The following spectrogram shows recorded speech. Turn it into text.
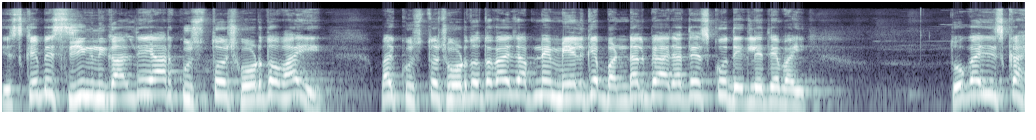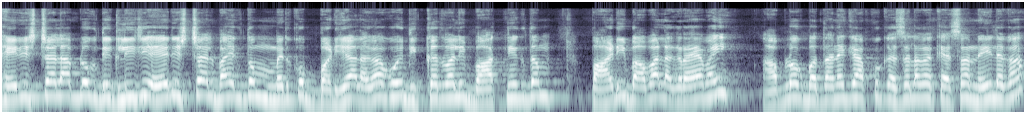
इसके भी सींग निकाल दिए यार, कुछ तो छोड़ दो भाई। भाई, कुछ तो छोड़ दो तो गाइज़ अपने मेल के बंडल पे आ जाते हैं, इसको देख लेते हैं भाई। तो गाइज़ इसका हेयर स्टाइल आप लोग देख लीजिए। हेयर स्टाइल भाई, एकदम मेरे को बढ़िया लगा। कोई दिक्कत वाली बात नहीं, एकदम पहाड़ी बाबा लग रहा है भाई। आप लोग बताने कि आपको कैसा लगा, कैसा नहीं लगा।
